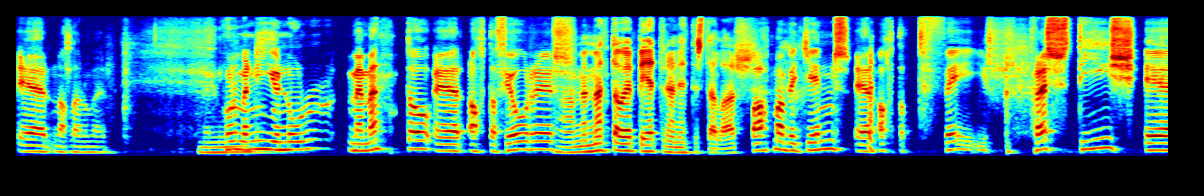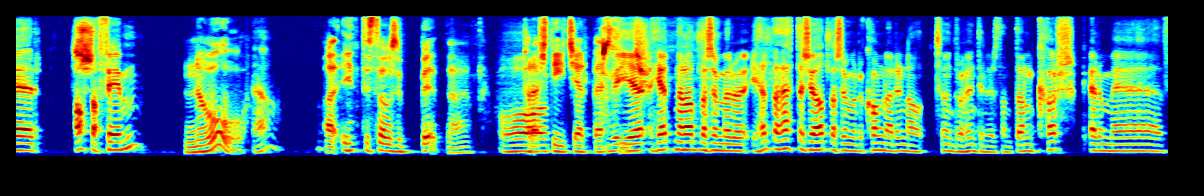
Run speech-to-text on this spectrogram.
er náttúrulega nummer hún er með 9.0 Memento er 8.4 Já, Memento er betri en Interstellar. Batman Begins er 8.2 Prestige er 8.5 Nú, Já. Að Interstellar sé beta. og Prestige er best. ég, hérna er allar sem eru ég held að þetta séu allar sem eru komnar inn á 250 listan Dunkirk er með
